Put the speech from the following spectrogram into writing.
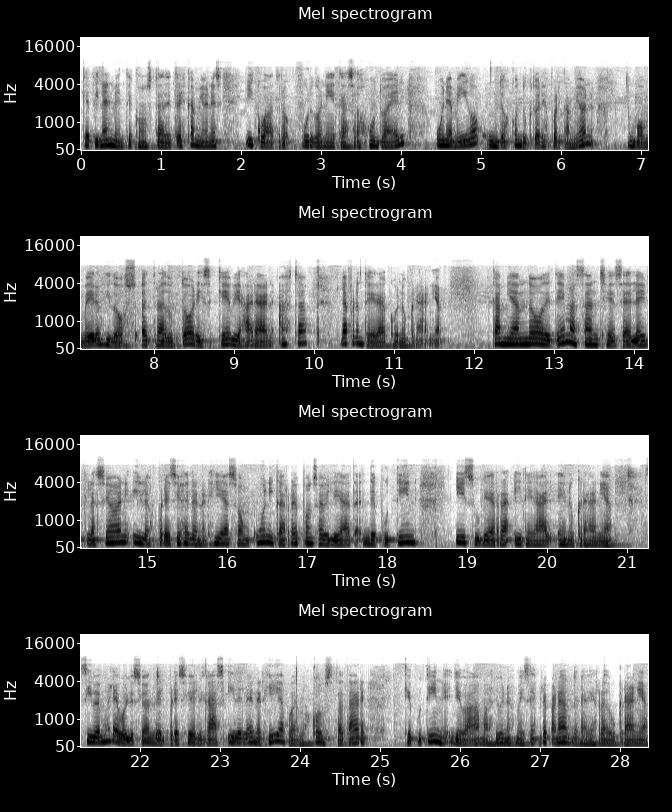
que finalmente consta de tres camiones y cuatro furgonetas. Junto a él, un amigo, dos conductores por camión, bomberos y dos eh, traductores que viajarán hasta la frontera con Ucrania. Cambiando de tema, Sánchez, eh, la inflación y los precios de la energía son única responsabilidad de Putin y su guerra ilegal en Ucrania. Si vemos la evolución del precio del gas y de la energía, podemos constatar que Putin llevaba más de unos meses preparando la guerra de Ucrania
